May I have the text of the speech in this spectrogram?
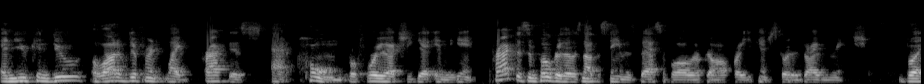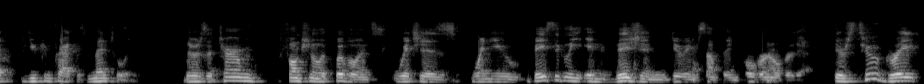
and you can do a lot of different like practice at home before you actually get in the game. Practice in poker though is not the same as basketball or golf, right? You can't just go to the driving range, but you can practice mentally there's a term functional equivalence, which is when you basically envision doing something over and over again. There's two great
